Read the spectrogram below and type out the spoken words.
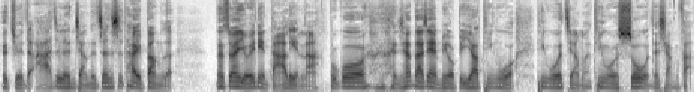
就觉得啊，这个人讲的真是太棒了。那虽然有一点打脸啦，不过 很像大家也没有必要听我听我讲嘛，听我说我的想法。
